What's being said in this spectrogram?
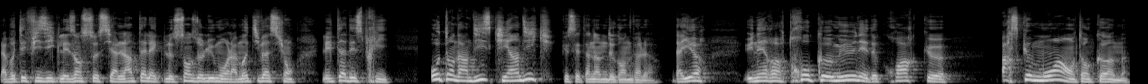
la beauté physique, l'aisance sociale, l'intellect, le sens de l'humour, la motivation, l'état d'esprit. Autant d'indices qui indiquent que c'est un homme de grande valeur. D'ailleurs, une erreur trop commune est de croire que, parce que moi, en tant qu'homme,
